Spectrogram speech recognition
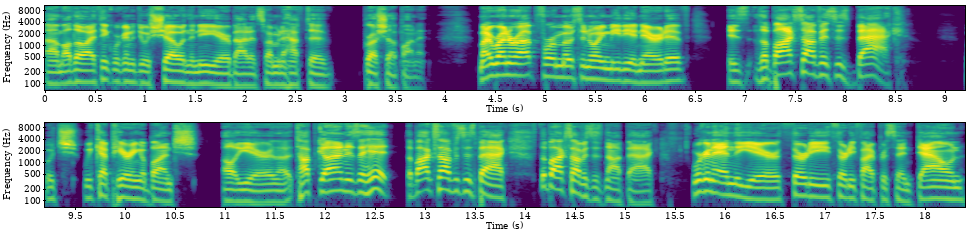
um, although i think we're going to do a show in the new year about it so i'm going to have to brush up on it my runner-up for most annoying media narrative is the box office is back which we kept hearing a bunch all year. The Top Gun is a hit. The box office is back. The box office is not back. We're going to end the year 30, 35% down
